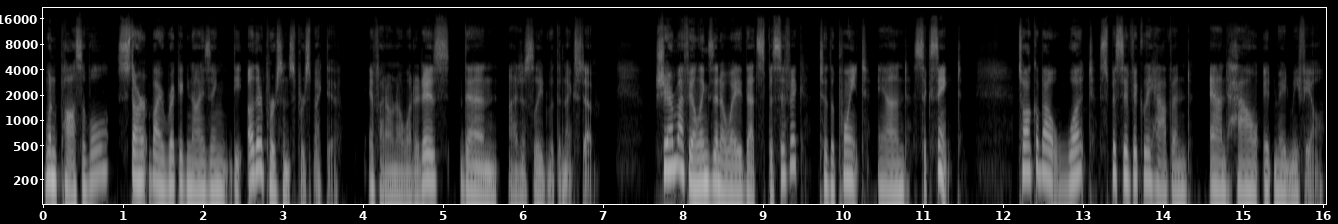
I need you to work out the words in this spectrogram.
When possible, start by recognizing the other person's perspective. If I don't know what it is, then I just lead with the next step. Share my feelings in a way that's specific, to the point, and succinct. Talk about what specifically happened and how it made me feel.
